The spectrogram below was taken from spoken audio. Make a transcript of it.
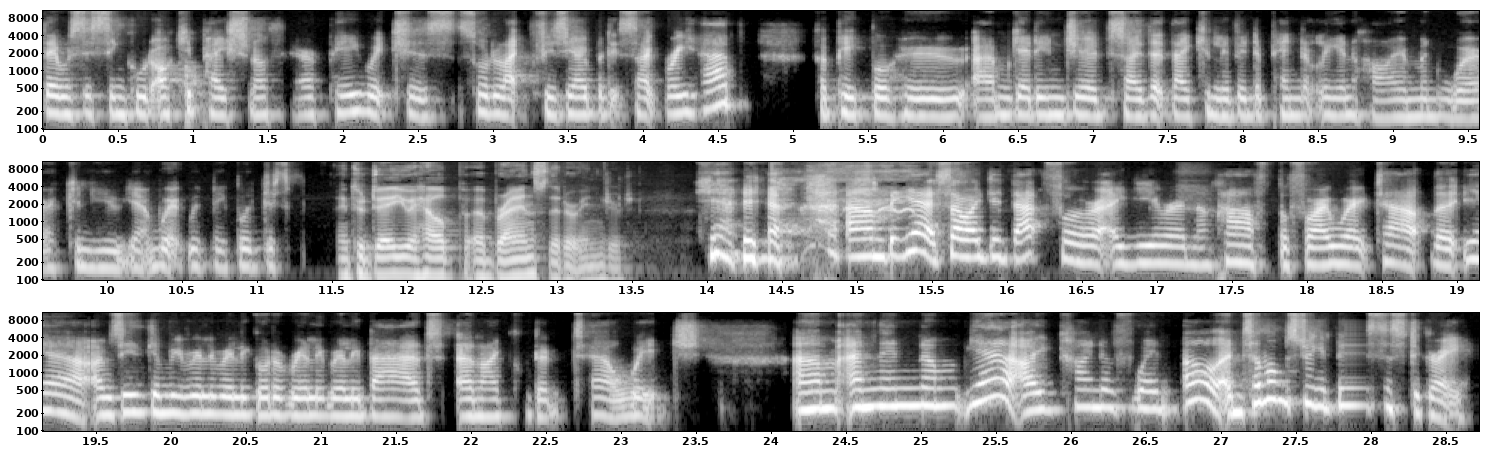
there was this thing called occupational therapy, which is sort of like physio, but it's like rehab for people who um, get injured so that they can live independently in home and work and you, know, work with people with disabilities. And today you help uh, brands that are injured. Yeah, yeah. Um, but yeah, so I did that for a year and a half before I worked out that, yeah, I was either going to be really, really good or really, really bad. And I couldn't tell which. Um, and then, um, yeah, I kind of went, oh, and someone was doing a business degree.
